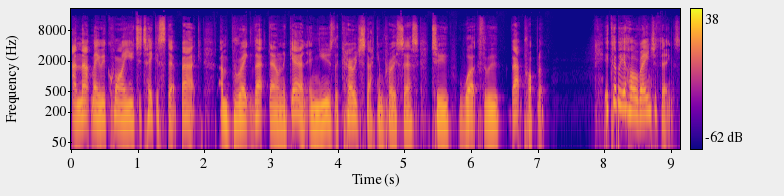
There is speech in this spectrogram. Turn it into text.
And that may require you to take a step back and break that down again and use the courage stacking process to work through that problem. It could be a whole range of things.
